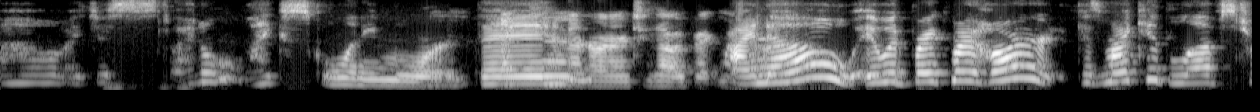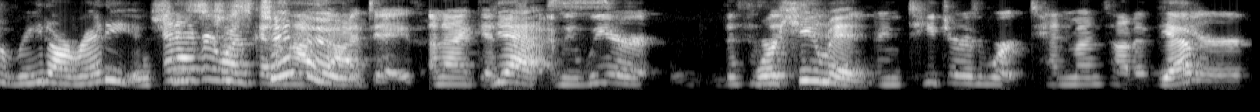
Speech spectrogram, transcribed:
Oh, I just, I don't like school anymore, a then kindergartner too that would break my I heart. know it would break my heart because my kid loves to read already, and she's and everyone's just gonna two. have bad days, and I get that. I mean, we are. This is We're a human. I mean, teachers work ten months out of the Yep. year,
